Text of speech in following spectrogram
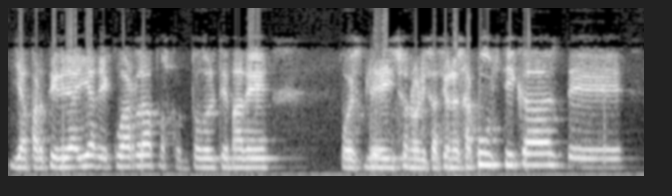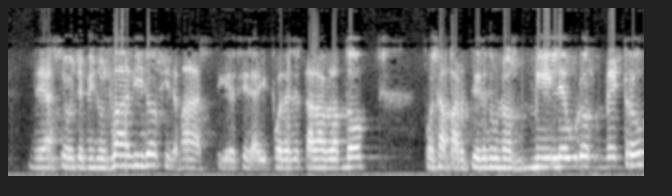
y a partir de ahí adecuarla pues con todo el tema de pues de insonorizaciones acústicas, de de de minusválidos y demás. Es decir, ahí puedes estar hablando pues a partir de unos mil euros metros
